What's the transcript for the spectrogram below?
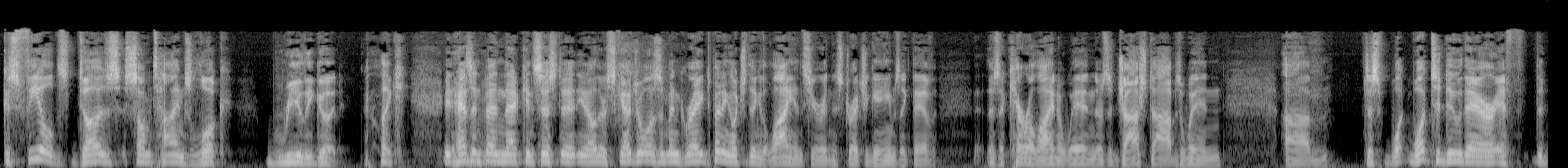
Because Fields does sometimes look really good. like it hasn't Mm-hmm. been that consistent. You know, their schedule hasn't been great. Depending on what you think of the Lions here in the stretch of games, like they have, there's a Carolina win, there's a Josh Dobbs win. Um, just what what to do there if the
